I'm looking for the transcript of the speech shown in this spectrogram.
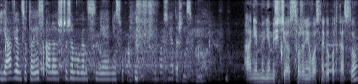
Ja wiem, co to jest, ale szczerze mówiąc nie, nie słucham. No właśnie, ja też nie słucham. A nie, nie myślicie o stworzeniu własnego podcastu?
